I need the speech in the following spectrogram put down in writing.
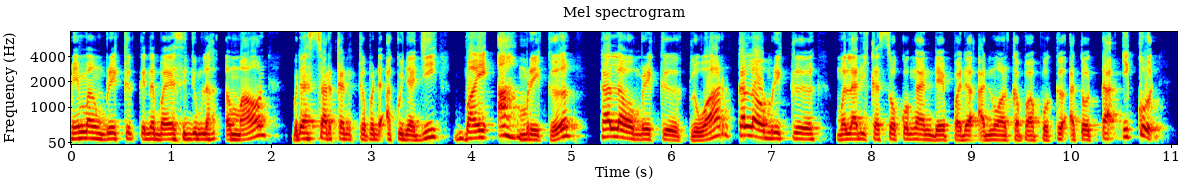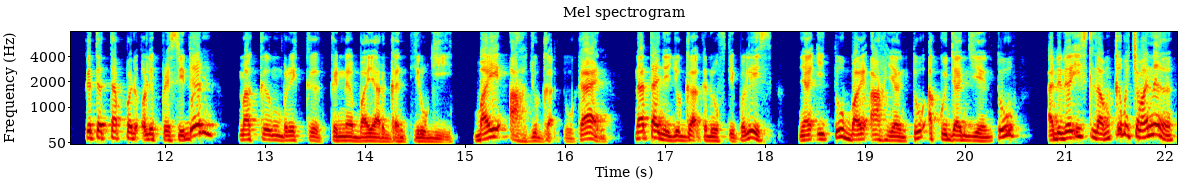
Memang mereka kena bayar sejumlah amount berdasarkan kepada aku janji. Baikah mereka kalau mereka keluar, kalau mereka melarikan sokongan daripada Anwar ke apa-apa ke atau tak ikut ketetapan oleh Presiden, maka mereka kena bayar ganti rugi. Bai'ah juga tu kan. Nak tanya juga ke Mufti Polis. Yang itu bai'ah yang tu, aku janji yang tu, ada dari Islam ke macam mana?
